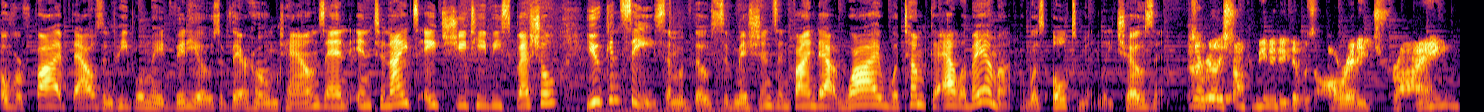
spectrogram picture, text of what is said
Over 5,000 people made videos of their hometowns, and in tonight's HGTV special, you can see some of those submissions and find out why Wetumpka, Alabama was ultimately chosen. There's a really strong community that was already trying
